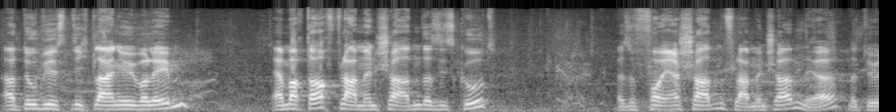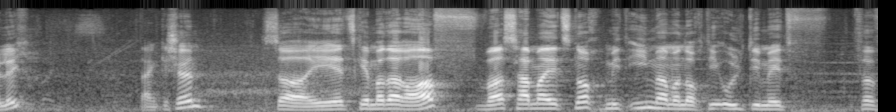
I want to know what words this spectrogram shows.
Ah, du wirst nicht lange überleben. Er macht auch Flammenschaden, das ist gut. Also Feuerschaden, Flammenschaden, ja, natürlich. Dankeschön. So, jetzt gehen wir darauf. Was haben wir jetzt noch? Mit ihm haben wir noch die Ultimate ver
